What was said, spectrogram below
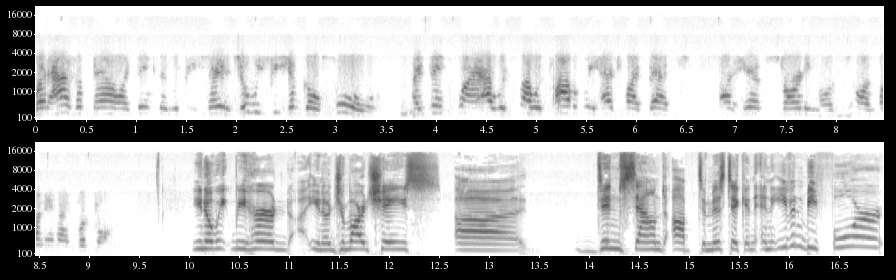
But as of now, I think that would be safe until we see him go full. I think I would I would probably hedge my bets on him starting on on Monday Night Football. You know, we, we heard, you know, Ja'Marr Chase uh, didn't sound optimistic. And, and even before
